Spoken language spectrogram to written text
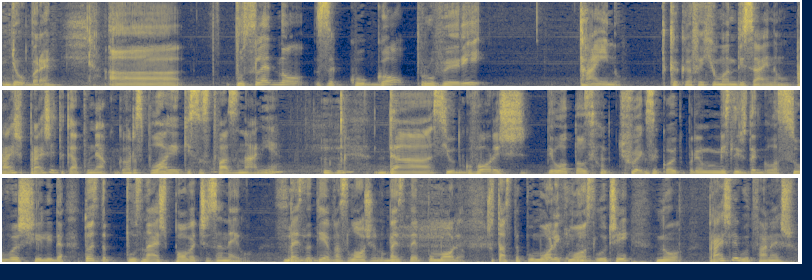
Добре. А, последно, за кого провери тайно какъв е Human Design му? Правиш, правиш ли така понякога, разполагайки с това знание – mm-hmm. да си отговориш, било този човек, за който примерно мислиш да гласуваш или да. Тоест да познаеш повече за него. Без да ти е възложено, без да е помолил. Защото аз те помолих в моя случай, но правиш ли го това нещо?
